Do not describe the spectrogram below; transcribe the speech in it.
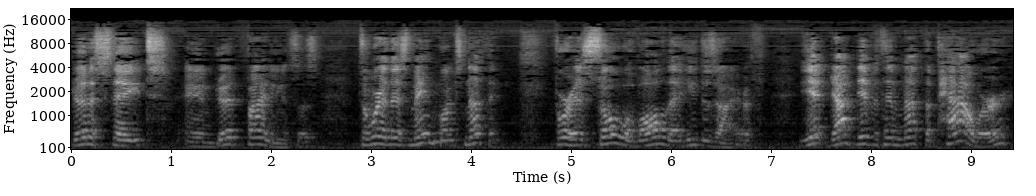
good estates, and good finances, to where this man wants nothing, for his soul of all that he desireth. Yet God giveth him not the power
